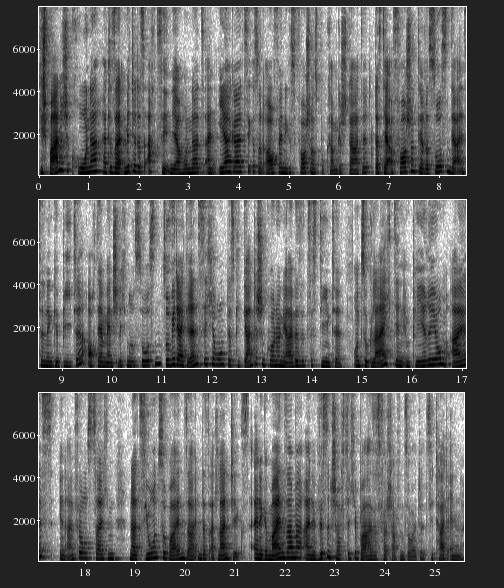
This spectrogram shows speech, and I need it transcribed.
die spanische Krone hatte seit Mitte des 18. Jahrhunderts ein ehrgeiziges und aufwendiges Forschungsprogramm gestartet, das der Erforschung der Ressourcen der einzelnen Gebiete, auch der menschlichen Ressourcen, sowie der Grenzsicherung des gigantischen Kolonialbesitzes diente und zugleich den Imperium als, in Anführungszeichen, Nation zu beiden Seiten des Atlantiks eine gemeinsame, eine wissenschaftliche Basis verschaffen sollte. Zitat Ende.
